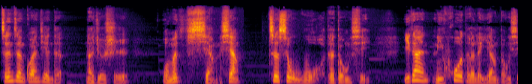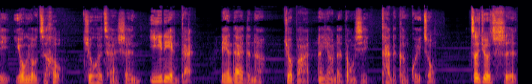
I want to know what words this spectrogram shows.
真正关键的，那就是我们想象这是我的东西。一旦你获得了一样东西，拥有之后就会产生依恋感，连带的呢，就把那样的东西看得更贵重。这就是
